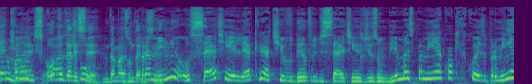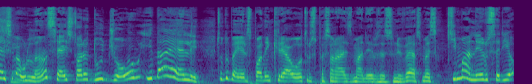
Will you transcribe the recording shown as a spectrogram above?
é que eu mais. discordo, Outro DLC, tipo, me dá mais um Pra DLC. mim, o setting, ele é criativo dentro de settings de zumbi, mas pra mim é qualquer coisa. Pra mim, é- o lance é a história do Joel e da Ellie. Tudo bem, eles podem criar outros personagens maneiros nesse universo, mas que maneiro seria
